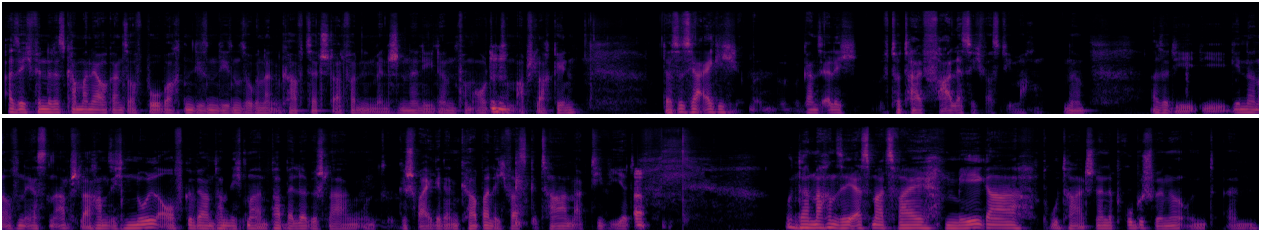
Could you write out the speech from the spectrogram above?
Also ich finde, das kann man ja auch ganz oft beobachten, diesen, diesen sogenannten Kfz-Start von den Menschen, ne, die dann vom Auto mhm. zum Abschlag gehen. Das ist ja eigentlich, ganz ehrlich, total fahrlässig, was die machen. Ne? Also die, die gehen dann auf den ersten Abschlag, haben sich null aufgewärmt, haben nicht mal ein paar Bälle geschlagen und geschweige denn körperlich was getan, aktiviert. Ja. Und dann machen sie erstmal zwei mega brutal schnelle Probeschwünge und ähm,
